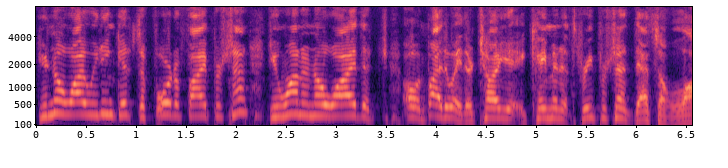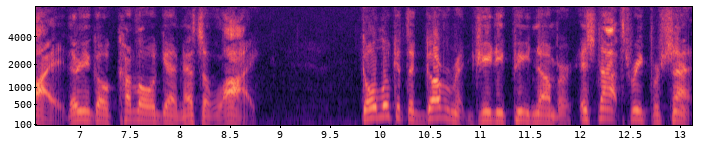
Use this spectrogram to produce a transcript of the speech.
Do you know why we didn't get to 4 to 5%? Do you want to know why the, Oh, and by the way, they're telling you it came in at 3%. That's a lie. There you go. Kudlow again. That's a lie. Go look at the government GDP number. It's not 3%.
